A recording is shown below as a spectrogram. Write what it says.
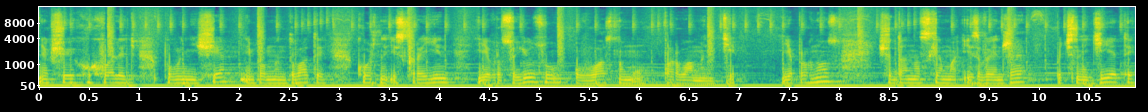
якщо їх ухвалять, повинні ще імплементувати кожна із країн Євросоюзу у власному парламенті. Є прогноз, що дана схема із ВНЖ почне діяти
